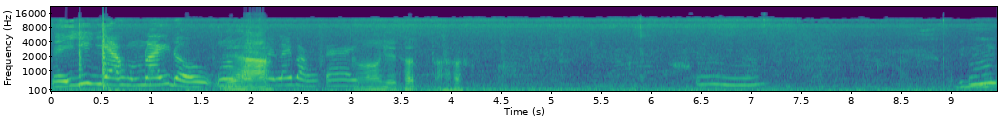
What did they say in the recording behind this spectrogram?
Nị với dao không lấy được Nên Vậy con hả? phải lấy bằng tay đó vậy thích Ờ. Ừ.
